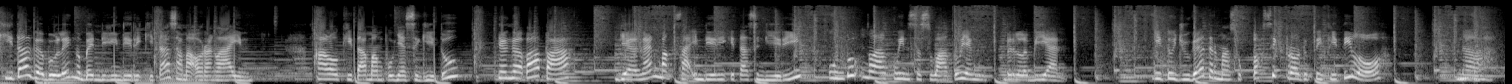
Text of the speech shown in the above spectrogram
kita gak boleh ngebandingin diri kita sama orang lain. Kalau kita mampunya segitu, ya nggak apa-apa. Jangan maksain diri kita sendiri untuk ngelakuin sesuatu yang berlebihan. Itu juga termasuk toxic productivity loh. Nah,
